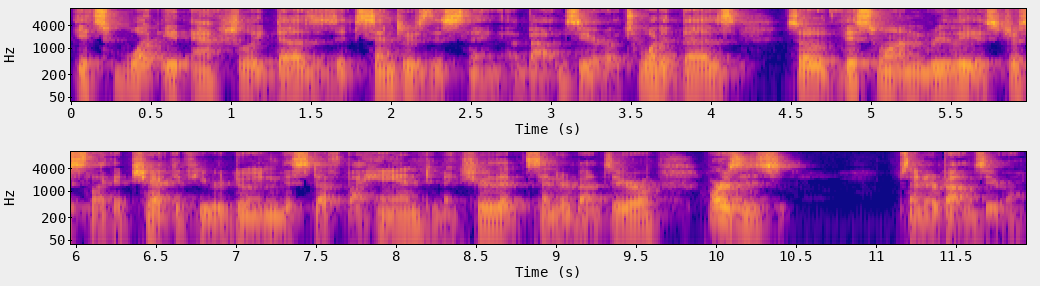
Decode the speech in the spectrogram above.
it's what it actually does is it centers this thing about zero. It's what it does. So this one really is just like a check if you were doing this stuff by hand to make sure that it's centered about zero. Ours is centered about zero.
